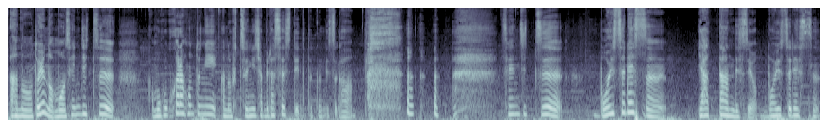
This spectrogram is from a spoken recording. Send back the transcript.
あのというのも先日もうここから本当にあの普通に喋らせていただくんですが 先日ボイスレッスンやったんですよ。ボイスレッスン。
